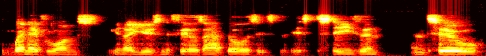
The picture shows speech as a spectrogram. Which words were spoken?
when everyone's you know using the fields outdoors. It's it's the season until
